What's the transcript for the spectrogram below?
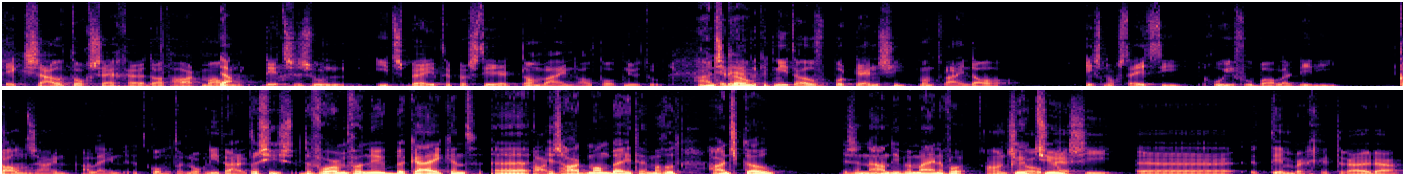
Ik zou toch zeggen dat Hartman ja. dit seizoen iets beter presteert dan Wijndal tot nu toe. En dan heb ik het niet over potentie, want Wijndal is nog steeds die goede voetballer die die kan zijn. Alleen het komt er nog niet uit. Precies. De vorm van nu bekijkend uh, Hartman. is Hartman beter. Maar goed, Hansko is een naam die bij mij naar voren... Hansko. Bessie, uh, Timber Gertruida,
